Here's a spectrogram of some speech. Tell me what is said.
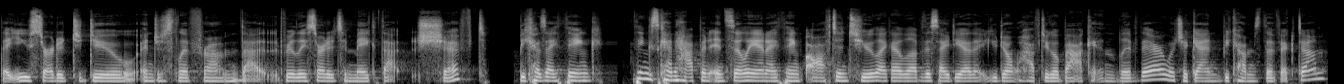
that you started to do and just live from that really started to make that shift? Because I think things can happen instantly. And I think often too, like I love this idea that you don't have to go back and live there, which again becomes the victim.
